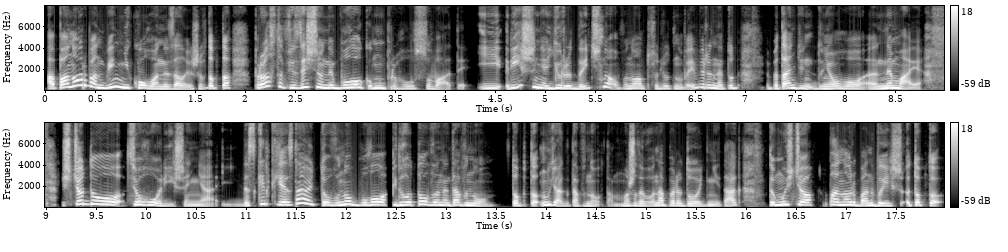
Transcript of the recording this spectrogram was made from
А пан Орбан він нікого не залишив. Тобто просто фізично не було кому проголосувати. І рішення юридично воно абсолютно вивірене. Тут питань до нього е, немає. Щодо цього рішення, наскільки я знаю, то воно було підготовлене давно. Тобто, ну як давно там, можливо, напередодні, так тому що пан Орбан вийшов, тобто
